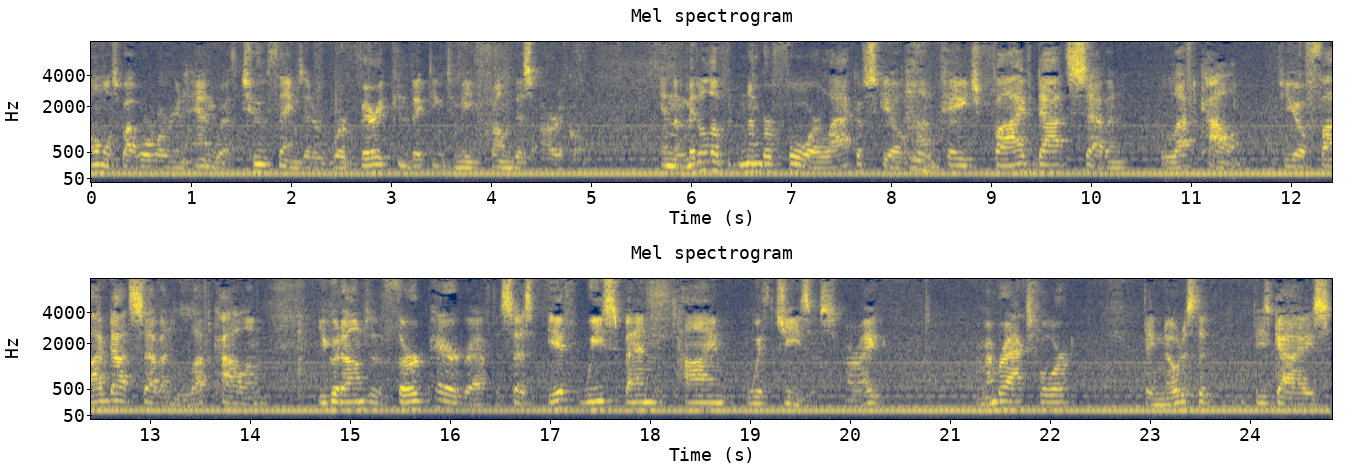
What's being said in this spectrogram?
almost about where we're going to end with two things that are, were very convicting to me from this article. In the middle of number four, lack of skill, on page 5.7, left column. If you go 5.7, left column, you go down to the third paragraph that says, if we spend time with Jesus. All right? Remember Acts 4? They noticed that these guys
